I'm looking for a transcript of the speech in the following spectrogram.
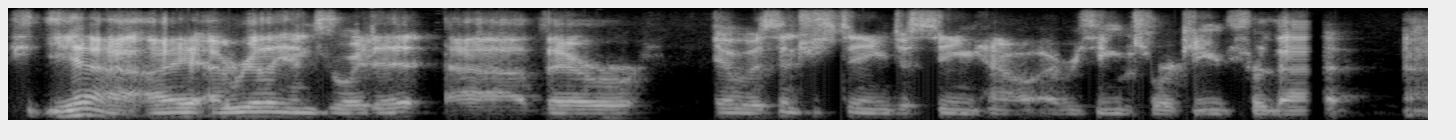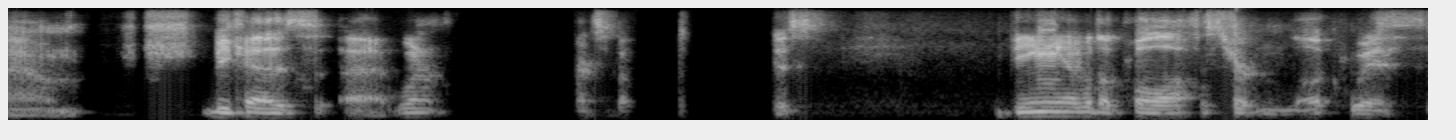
Yeah, I, I really enjoyed it. Uh, there, it was interesting just seeing how everything was working for that, um, because uh, one of the parts about being able to pull off a certain look with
